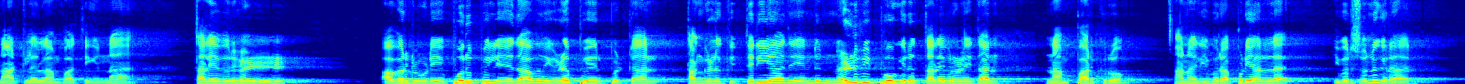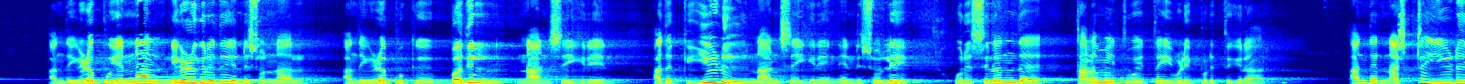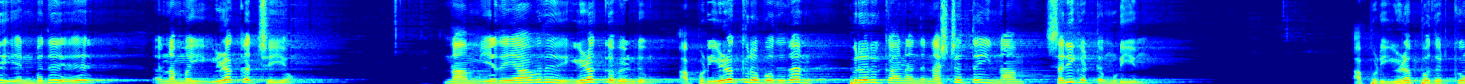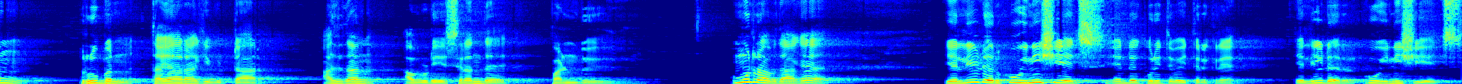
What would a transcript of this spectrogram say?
நாட்டிலெல்லாம் பார்த்திங்கன்னா தலைவர்கள் அவர்களுடைய பொறுப்பில் ஏதாவது இழப்பு ஏற்பட்டால் தங்களுக்கு தெரியாது என்று நழுவி போகிற தலைவர்களை தான் நாம் பார்க்கிறோம். ஆனால் இவர் அப்படி அல்ல. இவர் சொல்லுகிறார் அந்த இழப்பு என்னால் நிகழ்கிறது என்று சொன்னால் அந்த இழப்புக்கு பதில் நான் செய்கிறேன். அதற்கு ஈடு நான் செய்கிறேன் என்று சொல்லி ஒரு சிறந்த தலைமைத்துவத்தை வெளிப்படுத்துகிறார். அந்த நஷ்ட ஈடு என்பது நம்மை இழக்கச் செய்யும். நாம் எதையாவது இழக்க வேண்டும். அப்படி இழக்கிற போதுதான் பிறருக்கான அந்த நஷ்டத்தை நாம் சரிகட்ட முடியும். அப்படி இழப்பதற்கும் ரூபன் தயாராகிவிட்டார். அதுதான் அவருடைய சிறந்த பண்பு. மூன்றாவதாக எ லீடர் ஹூ இனிஷியேட்ஸ் என்று குறித்து வைத்திருக்கிறேன். எ லீடர் ஹூ இனிஷியேட்ஸ்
